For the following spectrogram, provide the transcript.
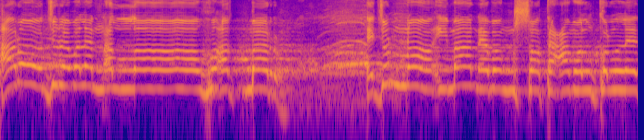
আরও জোরে বলেন, আল্লাহু আকবার। এজন্য ইমান এবং সৎ আমল করলে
